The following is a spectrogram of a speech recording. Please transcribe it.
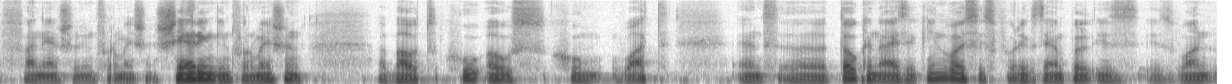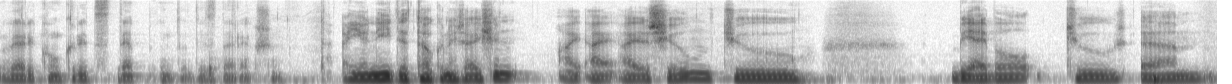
financial information, sharing information about who owes whom what. And uh, tokenizing invoices, for example, is, is one very concrete step into this direction. And you need the tokenization, I, I, I assume, to be able to um,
